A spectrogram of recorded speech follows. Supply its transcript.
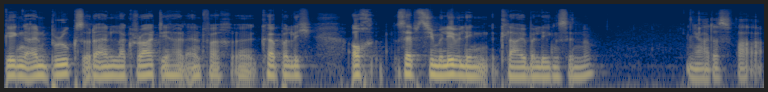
gegen einen Brooks oder einen Lacroix, die halt einfach äh, körperlich auch selbst Jimmy Leveling klar überlegen sind. Ne? Ja, das war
